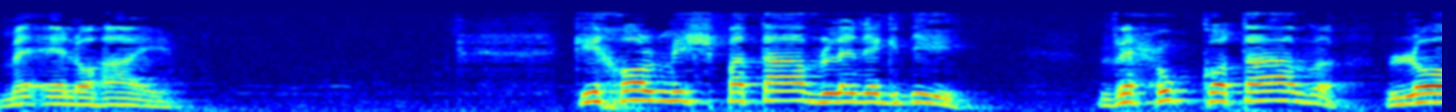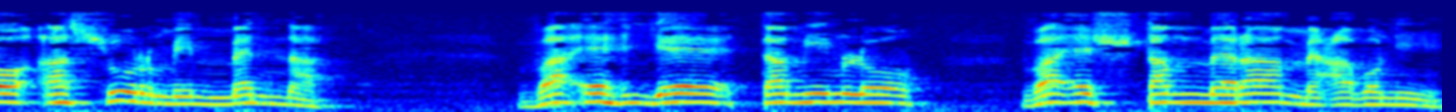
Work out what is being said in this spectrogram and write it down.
מאלוהי. כי כל משפטיו לנגדי, וחוקותיו לא אסור ממנה. ואהיה תמים לו, ואשתמרה מעווני.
